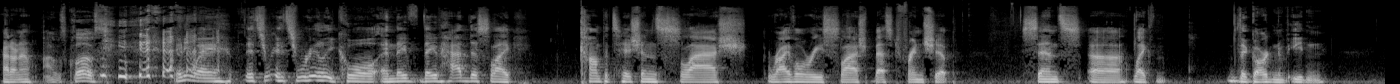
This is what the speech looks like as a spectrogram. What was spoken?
I don't know. I was close. anyway, it's it's really cool, and they've they've had this like competition slash rivalry slash best friendship since uh, like the Garden of Eden,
